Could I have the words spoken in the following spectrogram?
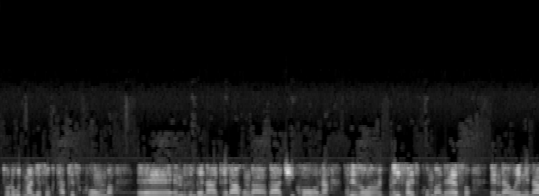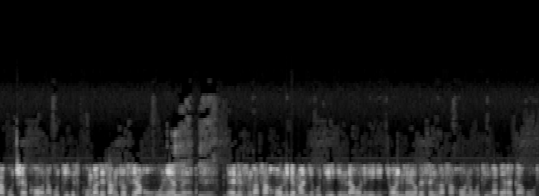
Uthola ukuthi manje siyokuthatha isikhumba eh emzimbeni akhe la kungakatshi khona sizoreplace isikhumba leso endaweni la kutshe khona. Ukuthi isikhumba lesi angisho siyahunyezeka then singasakhoni ke manje ukuthi indawo le- i-join leyo bese ingasakhoni ukuthi ingabereka kuhle.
